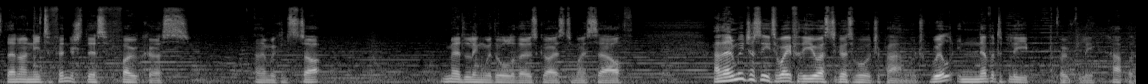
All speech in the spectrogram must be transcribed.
So then I need to finish this focus, and then we can start meddling with all of those guys to my south. And then we just need to wait for the US to go to war with Japan, which will inevitably, hopefully, happen.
